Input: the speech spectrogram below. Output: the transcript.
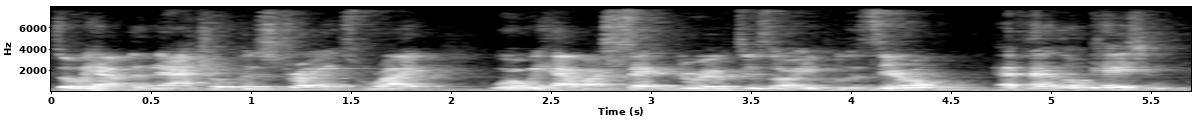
So we have the natural constraints, right, where we have our second derivatives are equal to zero at that location.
